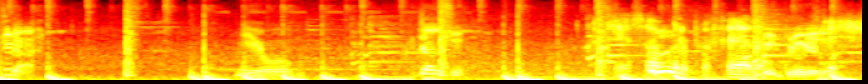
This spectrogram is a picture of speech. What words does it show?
Sit down. Neo. Dulce. Okay, so I'm gonna prefer the fish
